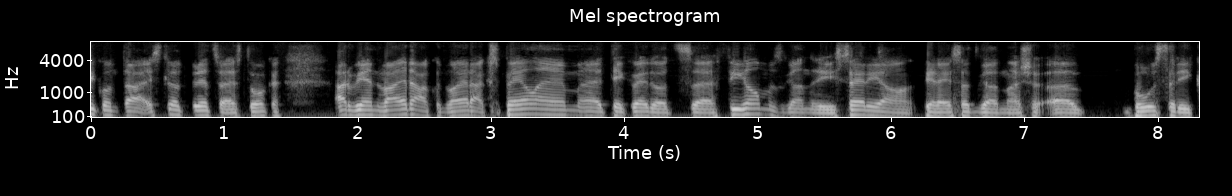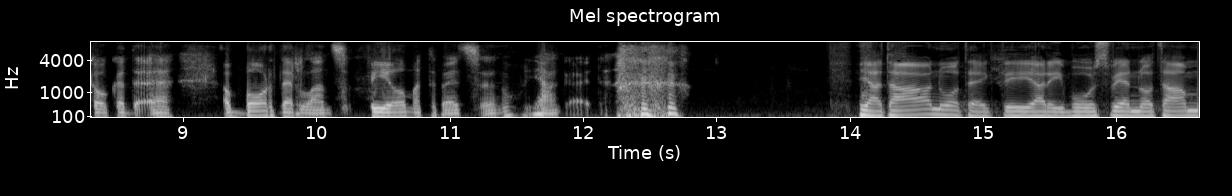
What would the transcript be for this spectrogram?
tik un tā es ļoti priecājos to, ka ar vien vairāk un vairāk spēlēm tiek veidots filmas, gan arī seriāli. Pierreiz atgādināšu. Būs arī kaut kad uh, Borderlands filma, tāpēc uh, nu, jāgaida. Jā, tā noteikti arī būs viena no tām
